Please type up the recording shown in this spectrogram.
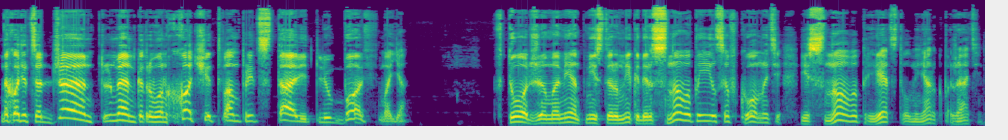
находится джентльмен, которого он хочет вам представить, любовь моя. В тот же момент мистер Микобер снова появился в комнате и снова приветствовал меня рукопожатием.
